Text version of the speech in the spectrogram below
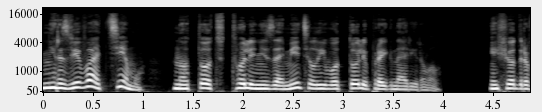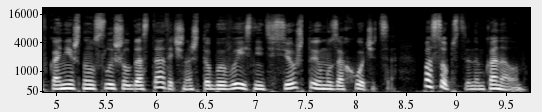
не развивать тему, но тот то ли не заметил его, то ли проигнорировал. И Федоров, конечно, услышал достаточно, чтобы выяснить все, что ему захочется, по собственным каналам.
